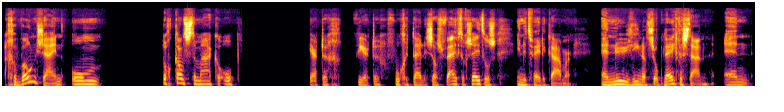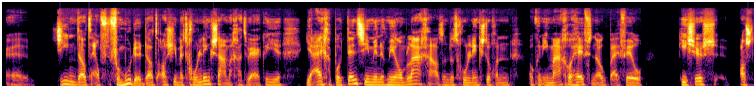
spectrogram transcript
gewoon zijn om toch kans te maken op 30, 40, vroeger tijden zelfs 50 zetels in de Tweede Kamer. En nu zien dat ze op 9 staan. En eh, zien dat, of vermoeden dat als je met GroenLinks samen gaat werken, je je eigen potentie min of meer omlaag haalt. Omdat GroenLinks toch een, ook een imago heeft en ook bij veel kiezers als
